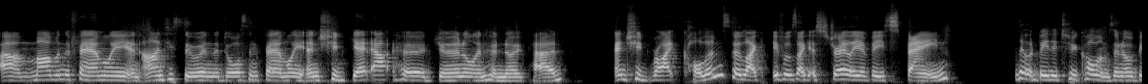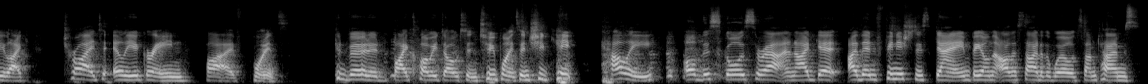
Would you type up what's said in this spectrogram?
um, mum and the family and auntie sue and the dawson family and she'd get out her journal and her notepad and she'd write columns. So, like, if it was like Australia v Spain, there would be the two columns, and it would be like, tried to Elia Green, five points, converted by Chloe Dalton, two points. And she'd keep tally of the scores throughout. And I'd get, I then finish this game, be on the other side of the world, sometimes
